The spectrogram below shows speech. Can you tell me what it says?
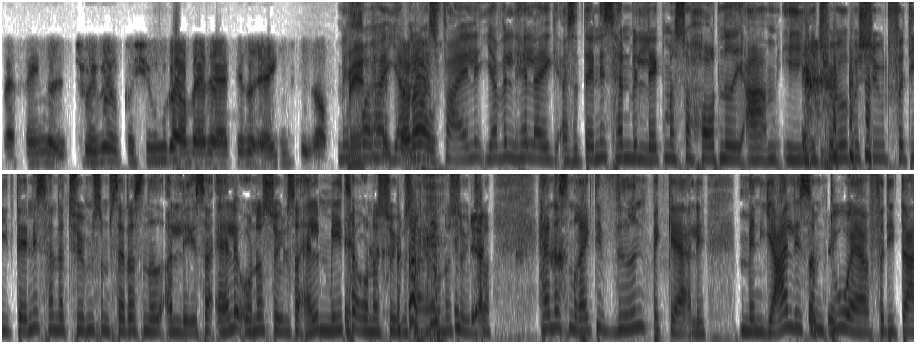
hvad fanden ved trivial pursuit og hvad det er, det ved jeg ikke en skid om. Men, Men- prøv at høre, jeg vil også fejle. Jeg vil heller ikke... Altså, Dennis, han vil lægge mig så hårdt ned i arm i, i Trivial Pursuit, fordi Dennis, han er typen, som sætter sig ned og læser alle undersøgelser, alle meta-undersøgelser af undersøgelser. Han er sådan rigtig videnbegærlig. Men jeg ligesom du er, fordi der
